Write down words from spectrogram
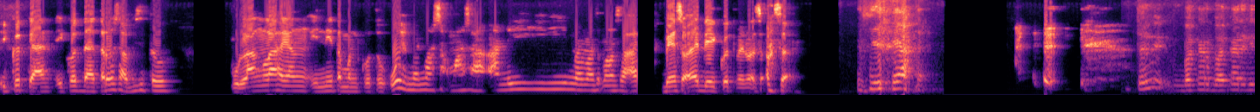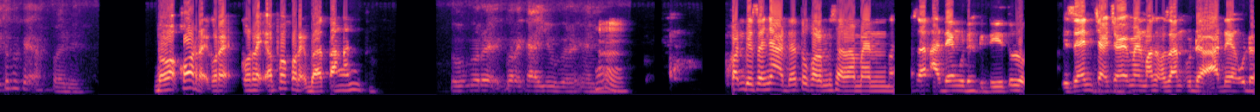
ikut kan, ikut dah terus habis itu pulanglah yang ini temanku tuh, wih main masak-masakan nih, main masak-masakan. Besoknya dia ikut main masak-masak. Tapi bakar-bakar gitu pakai apa dia? Bawa korek, korek, korek apa korek batangan itu. Oh, korek korek kayu, korek kayu. Hmm. Kan biasanya ada tuh kalau misalnya main masak ada yang udah gede itu loh. Biasanya cewek-cewek main masak-masakan udah ada yang udah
